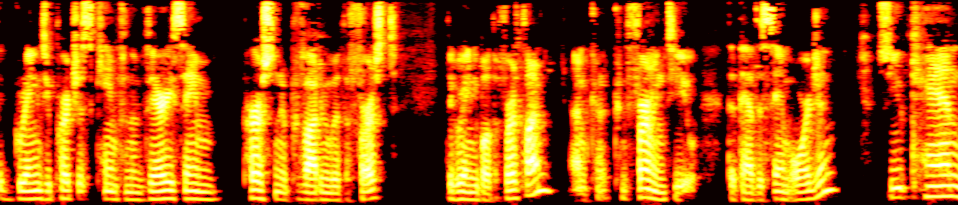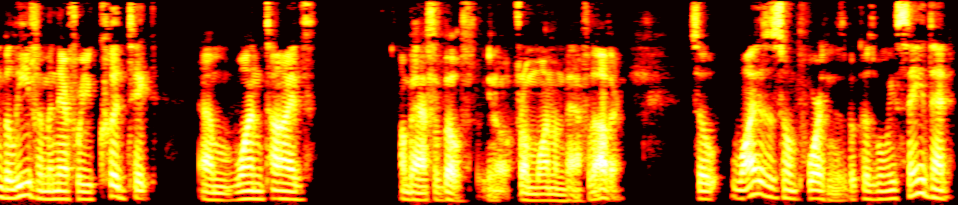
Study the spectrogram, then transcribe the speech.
the grains you purchased came from the very same person who provided me with the first, the grain you bought the first time, I'm con- confirming to you that they have the same origin. So you can believe him, and therefore you could take um, one tithe on behalf of both, you know, from one on behalf of the other. So why this is so important is because when we say that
